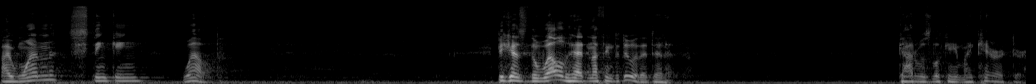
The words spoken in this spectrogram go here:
by one stinking weld. Because the weld had nothing to do with it, did it? God was looking at my character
